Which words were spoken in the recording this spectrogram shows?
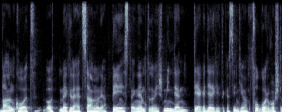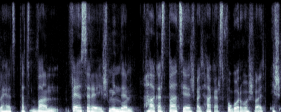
bankot, ott meg lehet számolni a pénzt, meg nem tudom, és minden, tényleg a gyerekeknek a szintjén van, fogorvos lehet, tehát van felszerelés, minden, ha akarsz páciens vagy, ha akarsz fogorvos vagy, és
